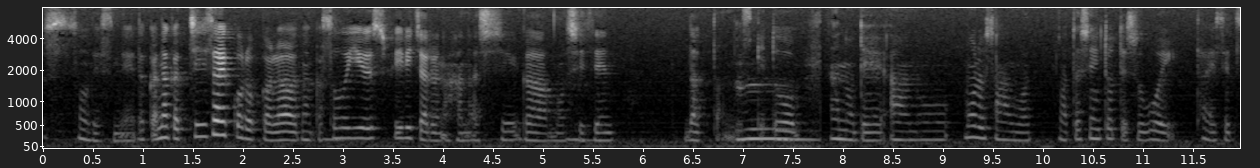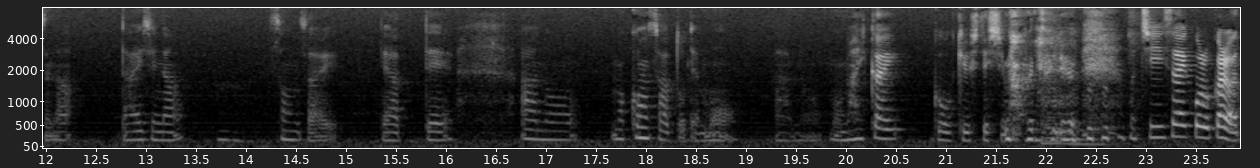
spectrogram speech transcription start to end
そうですね。だからなんか小さい頃からなんかそういうスピリチュアルな話がもう自然だったんですけど、うん、なのであのモロさんは私にとってすごい大切な大事な存在であってあの、まあ、コンサートでもあのもう毎回号泣してしまうという 小さい頃からは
